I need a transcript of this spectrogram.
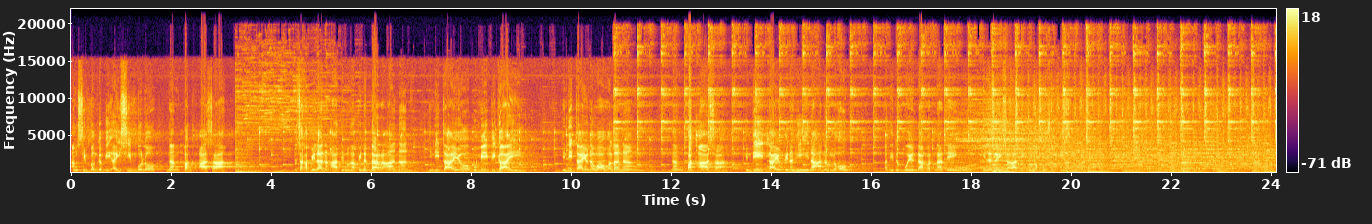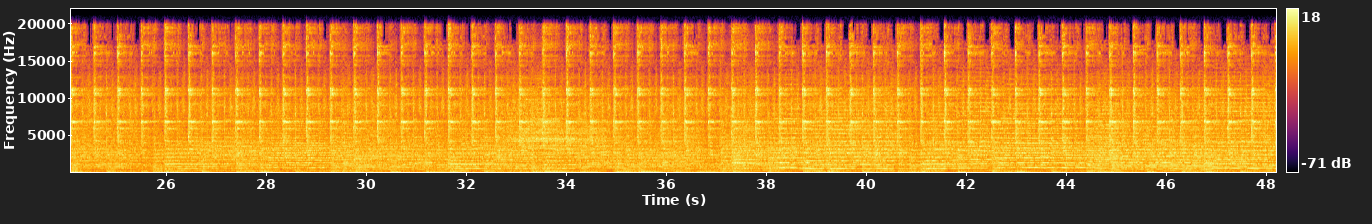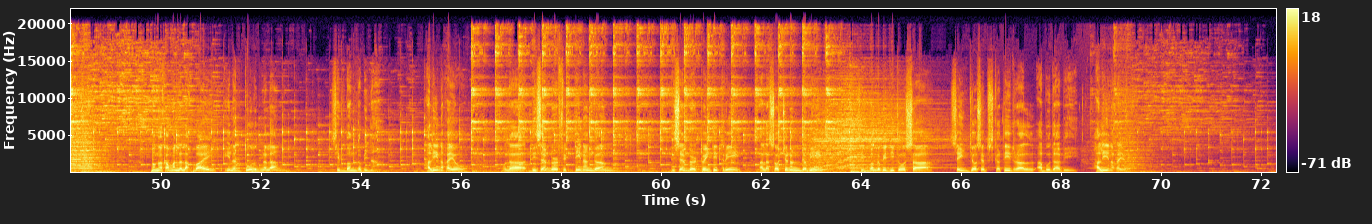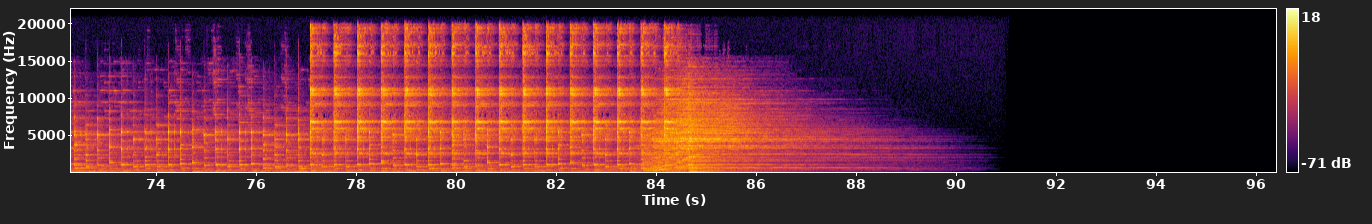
Ang simbang gabi ay simbolo ng pag-asa. Sa kabila ng ating mga pinagdaraanan, hindi tayo bumibigay, hindi tayo nawawala ng, ng pag-asa, hindi tayo pinanghihinaan ng loob. At ito po yung dapat nating ilagay sa ating mga puso't isipan. Mga kamanlalakbay, ilang tulog na lang, simbang gabi na. Halina kayo mula December 15 hanggang December 23, alas 8 ng gabi, simbang gabi dito sa St. Joseph's Cathedral, Abu Dhabi. Halina kayo.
